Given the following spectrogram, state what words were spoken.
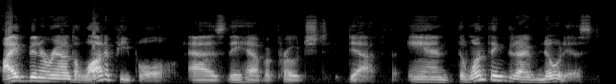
I've been around a lot of people as they have approached death. And the one thing that I've noticed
